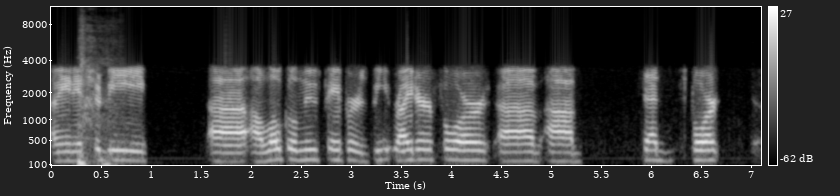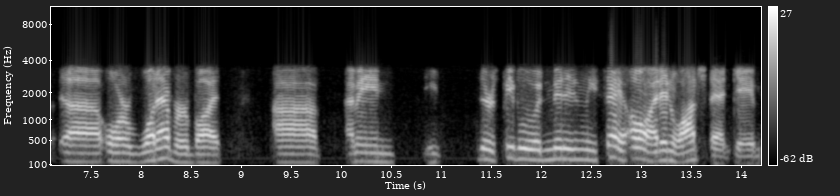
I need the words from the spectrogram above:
I mean, it should be uh, a local newspaper's beat writer for uh, uh, said sport uh, or whatever. But uh, I mean, he, there's people who admittedly say, "Oh, I didn't watch that game,"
